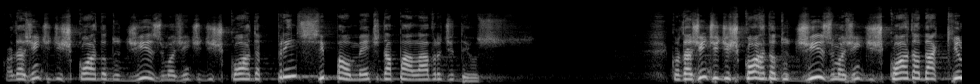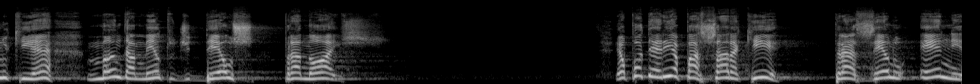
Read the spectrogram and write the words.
Quando a gente discorda do dízimo, a gente discorda principalmente da palavra de Deus. Quando a gente discorda do dízimo, a gente discorda daquilo que é mandamento de Deus para nós. Eu poderia passar aqui trazendo N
